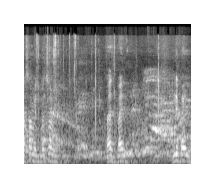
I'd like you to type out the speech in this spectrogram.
ಬಾ ಸ್ವಾಮಿ ಇಲ್ಲಿ ಬಂದು ಸ್ವಾಮಿ ಬಸ್ ಬೈಲಿ ಇಲ್ಲಿ ಬೈಲಿ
